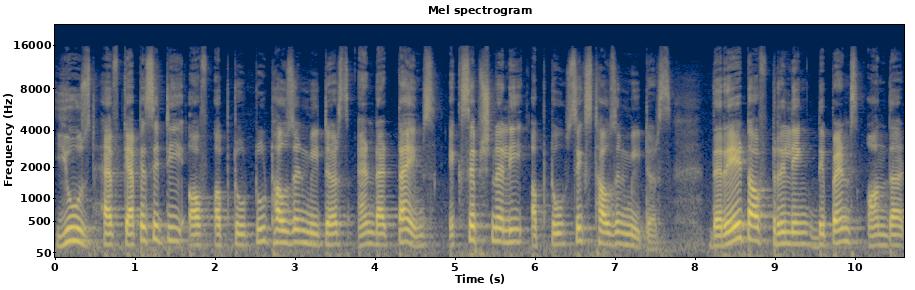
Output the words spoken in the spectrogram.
used have capacity of up to 2000 meters and at times exceptionally up to 6000 meters. The rate of drilling depends on the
